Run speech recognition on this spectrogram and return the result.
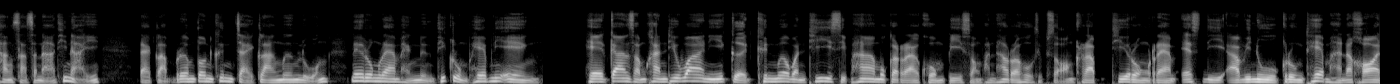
ทางศาสนาที่ไหน แต่กลับเริ่มต้นขึ้นใจกลางเมืองหลวง ในโรงแรมแห่งหนึ่งที่กรุงเทพนี่เอง เหตุการณ์สำคัญที่ว่านี้เกิดขึ้นเมื่อวันที่ 15 มกราคมปี 2562 ครับ ที่โรงแรม SD Avenue กรุงเทพมหานคร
